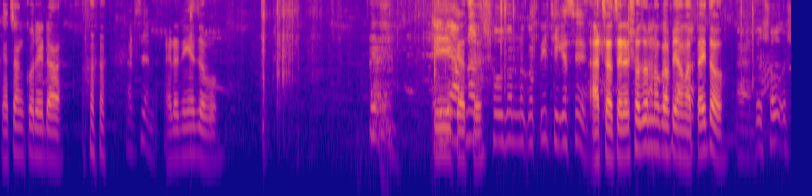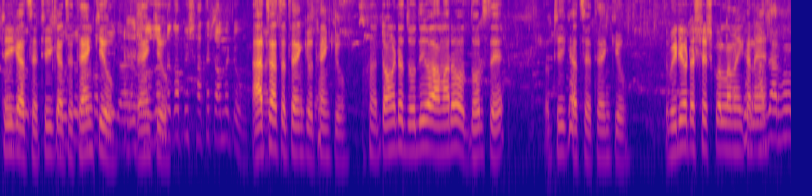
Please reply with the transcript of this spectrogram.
ক্যাচাং করে এটা এটা নিয়ে যাব। ঠিক আছে। সৌজন্য কপি ঠিক আছে? আচ্ছা আচ্ছা এটা সৌজন্য কপি আমার তাই তো? ঠিক আছে ঠিক আছে থ্যাংক ইউ থ্যাংক ইউ সাথে টমেটো। আচ্ছা আচ্ছা thank you thank you tomato যদিও আমারও ধরছে তো ঠিক আছে থ্যাংক ইউ তো ভিডিওটা শেষ করলাম এখানে। তন্ময়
